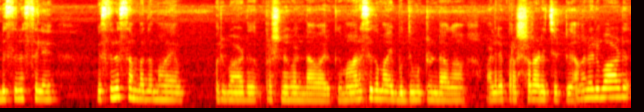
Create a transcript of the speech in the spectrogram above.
ബിസിനസ്സിൽ ബിസിനസ് സംബന്ധമായ ഒരുപാട് പ്രശ്നങ്ങൾ ഉണ്ടാവാർക്ക് മാനസികമായി ബുദ്ധിമുട്ടുണ്ടാകാം വളരെ പ്രഷർ അടിച്ചിട്ട് അങ്ങനെ ഒരുപാട്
